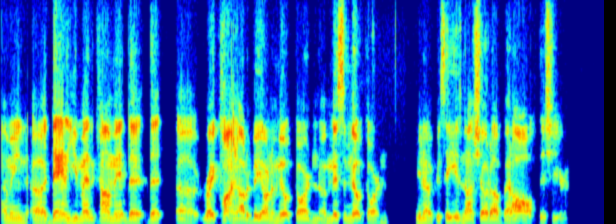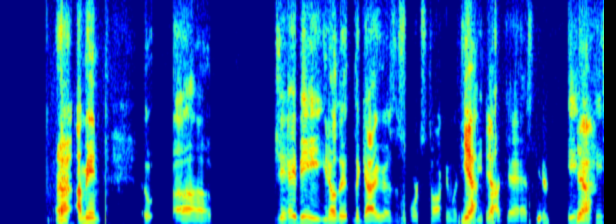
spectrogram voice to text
I mean, uh, Danny, you made the comment that that uh, ought to be on a milk garden, a missing milk garden, you know, because he has not showed up at all this year. Uh, I mean, uh, JB, you know the the guy who has the sports talking with Yeah, JB yeah. podcast. Yeah. He, Yeah. He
